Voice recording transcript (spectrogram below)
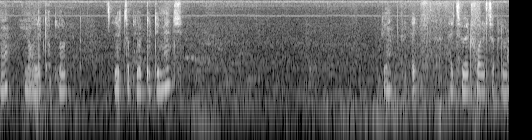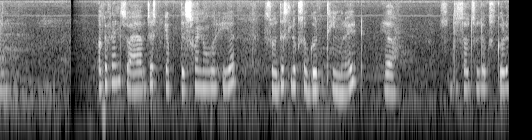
Huh? now let's upload. Let's upload that image. Okay let's, let's wait for its uploading. Okay friends so I have just kept this one over here. So this looks a good theme right yeah. So this also looks good.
